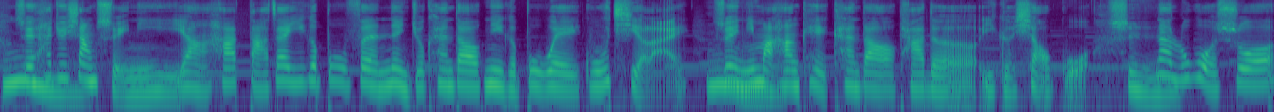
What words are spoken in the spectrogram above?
嗯、所以它就像水泥一样，它打在一个部分，那你就看到那个部位鼓起来，所以你马上可以看到它的一个效果。是。那如果说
